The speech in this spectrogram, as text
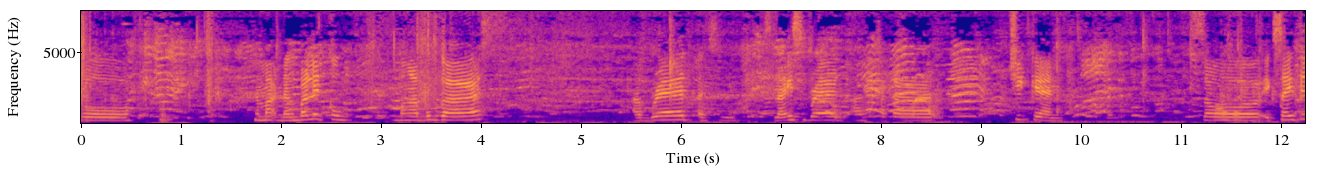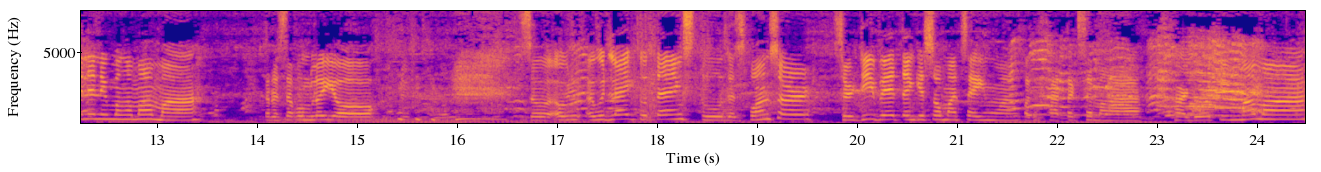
So, nagbalit ko mga bugas, a bread, a sliced bread, at saka chicken. So, excited na yung mga mama karon sa kong loyo. So, I would- like to thanks to the sponsor, Sir David. Thank you so much sa inyong mga paghatag sa mga hardworking mama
